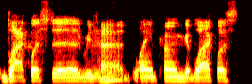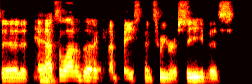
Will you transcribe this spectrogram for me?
blacklisted. We've mm-hmm. had Lancome get blacklisted. Yeah. And that's a lot of the kind of basements we receive is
